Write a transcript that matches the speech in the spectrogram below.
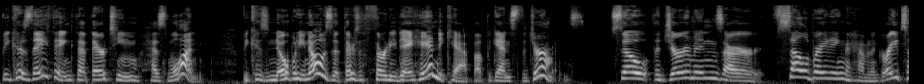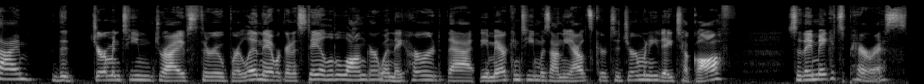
because they think that their team has won because nobody knows that there's a 30 day handicap up against the Germans. So the Germans are celebrating, they're having a great time. The German team drives through Berlin. They were going to stay a little longer. When they heard that the American team was on the outskirts of Germany, they took off. So they make it to Paris.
